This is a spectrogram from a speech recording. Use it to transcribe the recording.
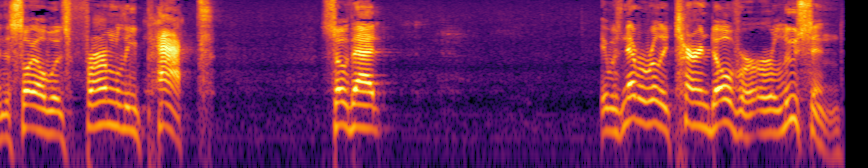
and the soil was firmly packed so that it was never really turned over or loosened.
